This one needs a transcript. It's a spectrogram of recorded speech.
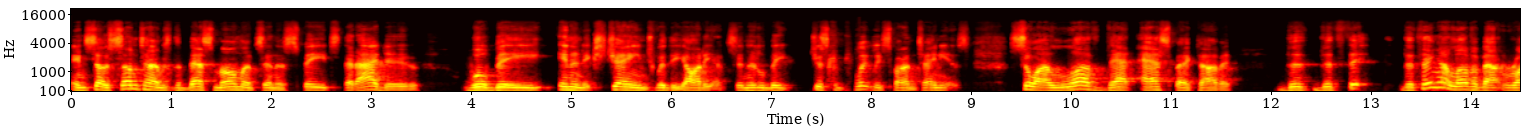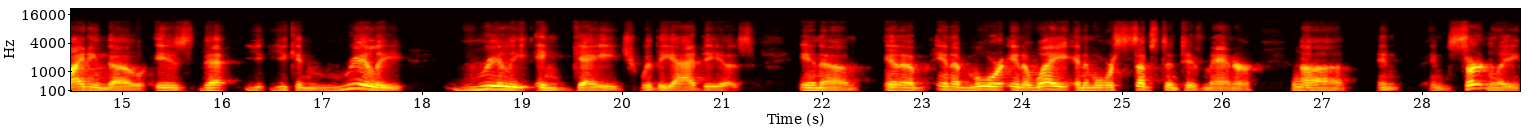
And so sometimes the best moments in a speech that I do will be in an exchange with the audience, and it'll be just completely spontaneous. So I love that aspect of it. The the th- the thing I love about writing though is that you, you can really really engage with the ideas in a in a in a more in a way in a more substantive manner mm. uh, and and certainly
